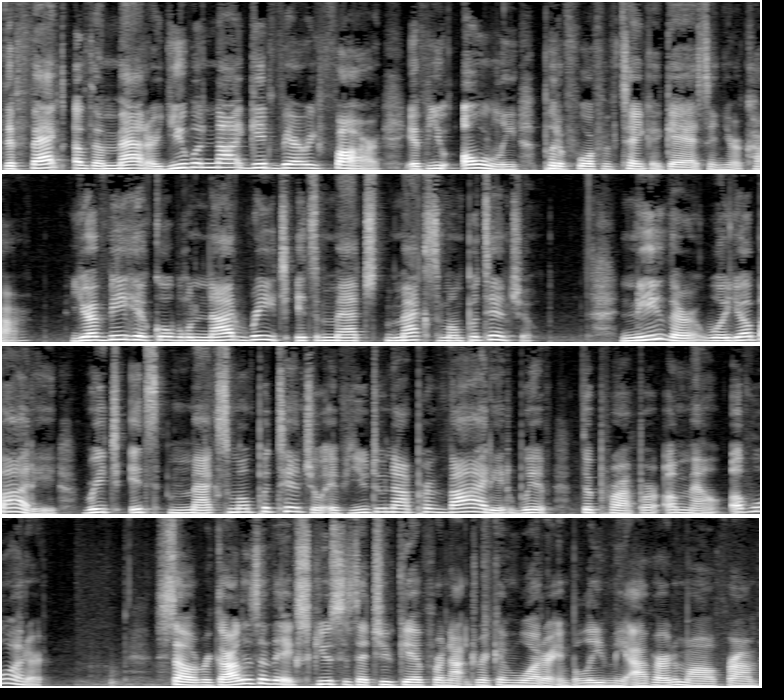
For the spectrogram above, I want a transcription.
the fact of the matter, you will not get very far if you only put a fourth of tank of gas in your car. Your vehicle will not reach its max, maximum potential. Neither will your body reach its maximum potential if you do not provide it with the proper amount of water. So, regardless of the excuses that you give for not drinking water, and believe me, I've heard them all from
